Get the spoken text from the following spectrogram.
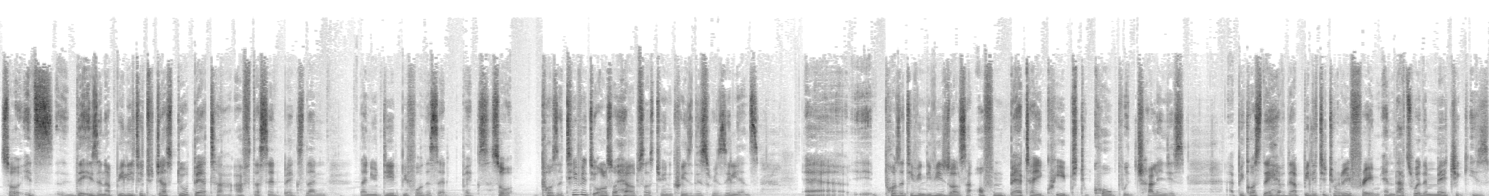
So it's there is an ability to just do better after setbacks than than you did before the setbacks. So positivity also helps us to increase this resilience. Uh, positive individuals are often better equipped to cope with challenges uh, because they have the ability to reframe, and that's where the magic is.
